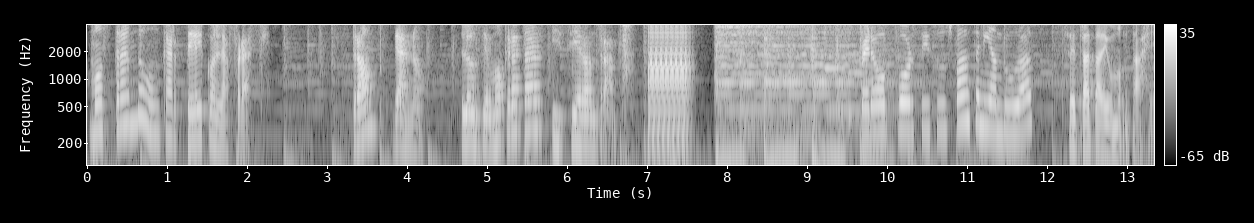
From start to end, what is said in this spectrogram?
mostrando un cartel con la frase, Trump ganó, los demócratas hicieron trampa. Pero por si sus fans tenían dudas, se trata de un montaje.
